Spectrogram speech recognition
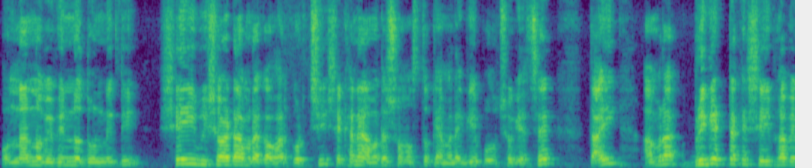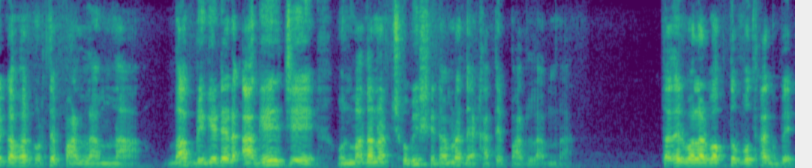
অন্যান্য বিভিন্ন দুর্নীতি সেই বিষয়টা আমরা কভার করছি। সেখানে আমাদের সমস্ত ক্যামেরা গিয়ে পৌঁছে গেছে। তাই আমরা ব্রিগেডটাকে সেইভাবে কভার করতে পারলাম না। বা ব্রিগেডের আগে যে উন্মাদনার ছবি সেটা আমরা দেখাতে পারলাম না। তাদের বলার বক্তব্য থাকবে।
